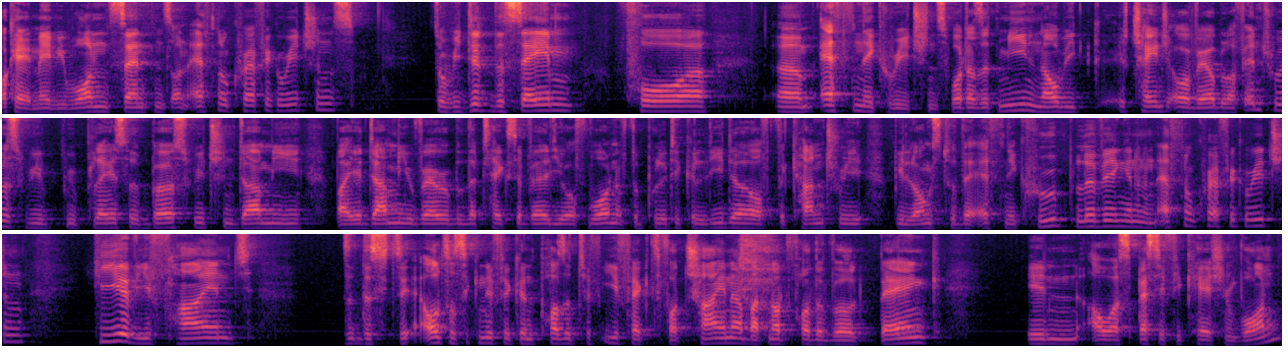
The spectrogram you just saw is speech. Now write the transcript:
okay, maybe one sentence on ethnographic regions. So we did the same for um, ethnic regions. What does it mean? Now we change our variable of interest. We replace the birth region dummy by a dummy variable that takes a value of one if the political leader of the country belongs to the ethnic group living in an ethnographic region. Here we find this also significant positive effects for China, but not for the World Bank in our specification one,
